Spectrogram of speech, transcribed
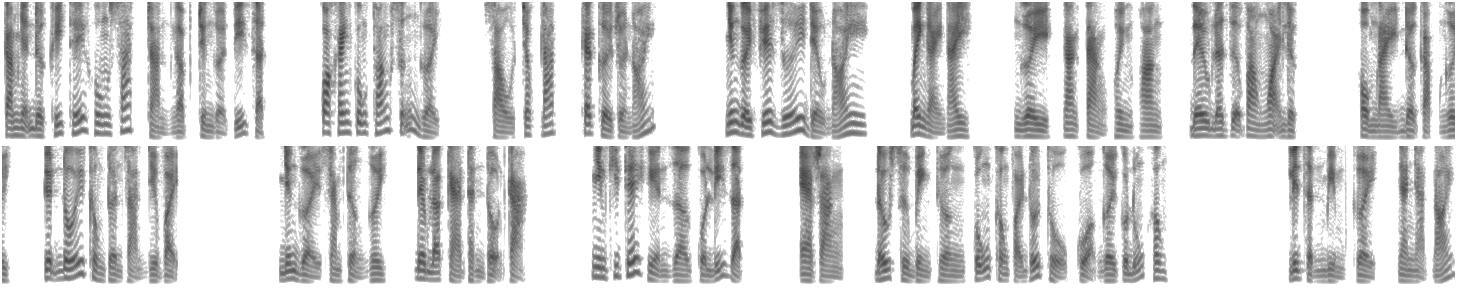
Cảm nhận được khí thế hung sát tràn ngập trên người Lý Giật. Qua Khánh cũng thoáng sững người. Sau chốc lát, khẽ cười rồi nói. Nhưng người phía dưới đều nói, mấy ngày nay, người ngang tảng huỳnh hoàng đều là dựa vào ngoại lực. Hôm nay được gặp ngươi, tuyệt đối không đơn giản như vậy. Những người xem thường ngươi đều là kẻ đần độn cả. Nhìn khí thế hiện giờ của Lý Giật, e rằng đấu sư bình thường cũng không phải đối thủ của ngươi có đúng không? Lý Giật mỉm cười, nhàn nhạt, nhạt nói.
